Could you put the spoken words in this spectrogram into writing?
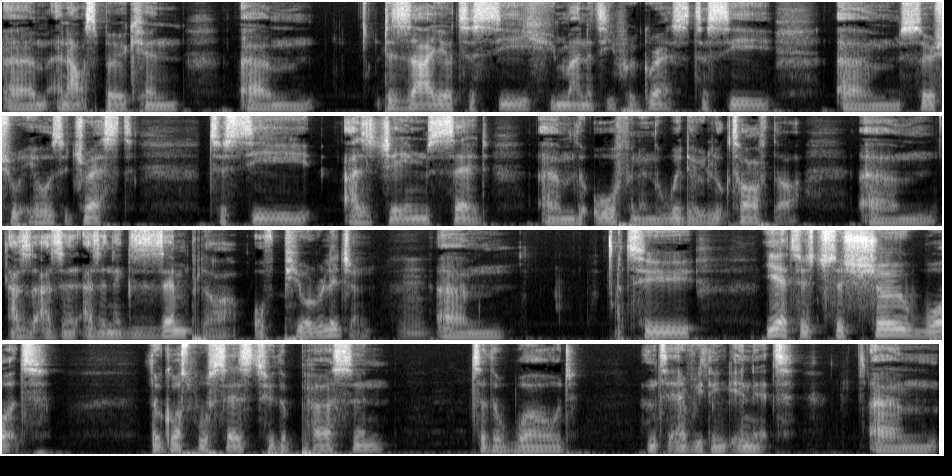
um, an outspoken um, desire to see humanity progress, to see um, social ills addressed, to see, as James said, um, the orphan and the widow looked after um, as as, a, as an exemplar of pure religion. Um, to yeah, to to show what the gospel says to the person, to the world, and to everything in it. Um,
